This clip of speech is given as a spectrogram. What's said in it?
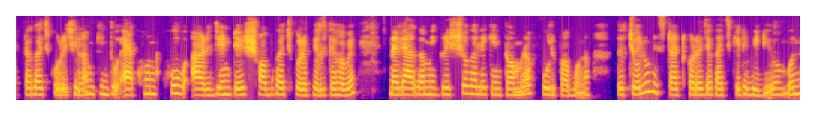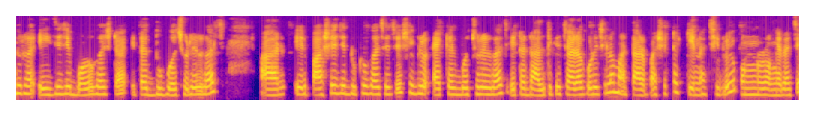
একটা গাছ করেছিলাম, কিন্তু এখন খুব আর্জেন্টে সব গাছ করে ফেলতে হবে। নাহলে আগামী গ্রীষ্মকালে কিন্তু আমরা ফুল পাবো না। তো চলুন স্টার্ট করা যাক আজকের ভিডিও বন্ধুরা, এই যে যে বড় গাছটা, এটা দু বছরের গাছ। আর এর পাশে যে দুটো গাছ আছে, সেগুলো এক এক বছরের গাছ। এটা ডাল থেকে চারা করেছিলাম আর তার পাশেরটা কেনা ছিল অন্য রঙের আছে।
